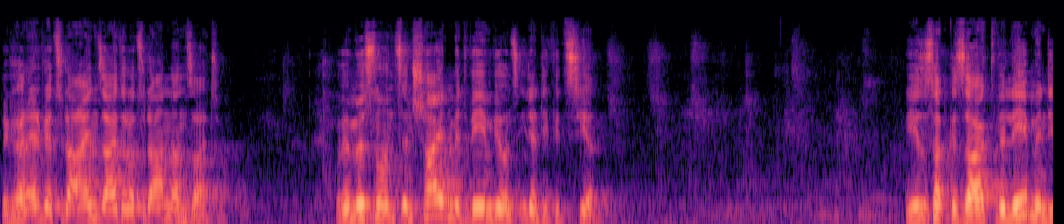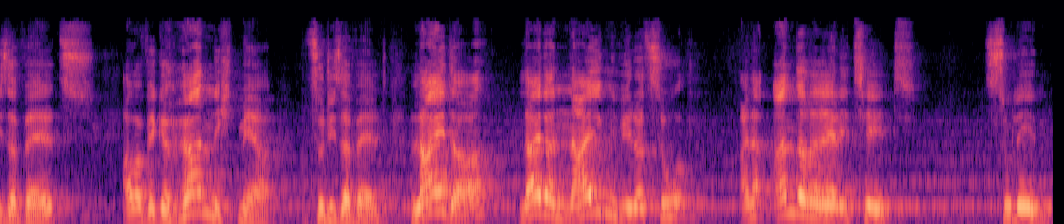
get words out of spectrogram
Wir gehören entweder zu der einen Seite oder zu der anderen Seite. Und wir müssen uns entscheiden, mit wem wir uns identifizieren. Jesus hat gesagt, wir leben in dieser Welt, aber wir gehören nicht mehr zu dieser Welt. Leider, leider neigen wir dazu, eine andere Realität zu leben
